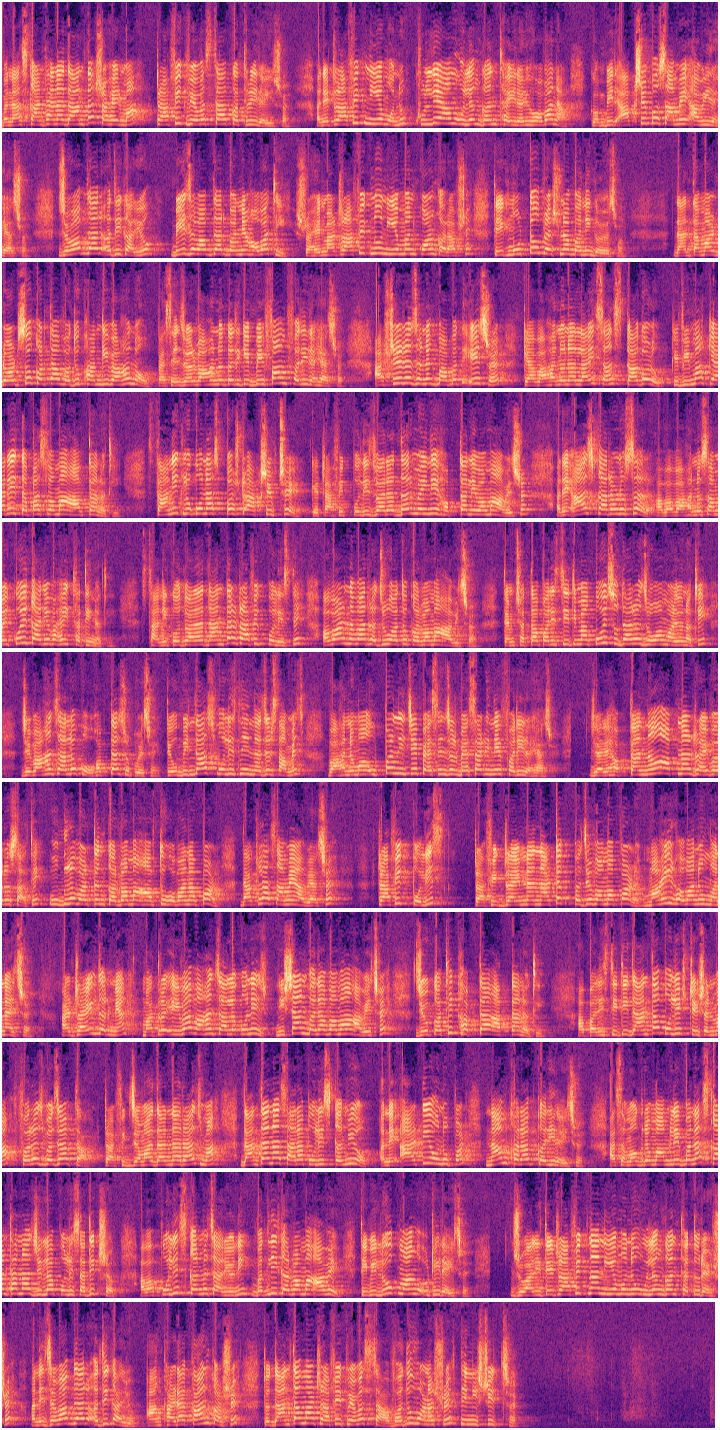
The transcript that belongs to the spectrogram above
બનાસકાંઠાના દાંતા શહેરમાં ટ્રાફિક વ્યવસ્થા કથળી રહી છે અને ટ્રાફિક નિયમોનું ખુલ્લેઆમ ઉલ્લંઘન થઈ રહ્યું હોવાના ગંભીર આક્ષેપો સામે આવી રહ્યા છે. જવાબદાર અધિકારીઓ બેજવાબદાર બન્યા હોવાથી શહેરમાં ટ્રાફિકનું નિયમન કોણ કરાવશે તે એક મોટો પ્રશ્ન બની ગયો છે. દાંતામાં દોઢસો કરતાં વધુ ખાનગી વાહનો, પેસેન્જર વાહનો તરીકે બેફામ ફરી રહ્યા છે. આશ્ચર્યજનક બાબત એ છે કે આ વાહનોના લાયસન્સ, કાગળો કે વીમા ક્યારેય તપાસવામાં આવતા નથી. સ્થાનિક લોકોના સ્પષ્ટ આક્ષેપ છે કે ટ્રાફિક પોલીસ દ્વારા દર મહિને હપ્તા લેવામાં આવે છે અને આ જ કારણોસર આવા વાહનો સામે કોઈ કાર્યવાહી થતી નથી. સ્થાનિકો દ્વારા દાંતા ટ્રાફિક પોલીસને અવારનવાર રજૂઆતો કરવામાં આવી છે. તેમ છતાં પરિસ્થિતિમાં કોઈ સુધારો જોવા મળ્યો નથી. જે વાહન ચાલકો હપ્તા ચૂકવે છે, તેઓ બિંદાસ પોલીસની નજર સામે જ વાહનોમાં ઉપર નીચે પેસેન્જર બેસાડીને ફરી રહ્યા છે. જ્યારે હપ્તા ન આપનાર ડ્રાઈવરો સાથે ઉગ્ર વર્તન કરવામાં આવતું હોવાના પણ દાખલા સામે આવ્યા છે. ટ્રાફિક પોલીસ, ટ્રાફિક ડ્રાઈવના નાટક ભજવવામાં પણ માહિર હોવાનું મનાય છે. આ ડ્રાઈવ દરમિયાન માત્ર એવા વાહન ચાલકોને જ નિશાન બનાવવામાં આવે છે જેઓ કથિત હપ્તા આપતા નથી. આ પરિસ્થિતિ દાંતા પોલીસ સ્ટેશનમાં ફરજ બજાવતા ટ્રાફિક જમાદારના રાજમાં દાંતાના સારા પોલીસ કર્મીઓ અને આરટીઓનું પણ નામ ખરાબ કરી રહી છે. આ સમગ્ર મામલે બનાસકાંઠાના જિલ્લા પોલીસ અધિક્ષક આવા પોલીસ કર્મચારીઓની બદલી કરવામાં આવે તેવી લોકમાંગ ઉઠી રહી છે. જો આ રીતે ટ્રાફિકના નિયમોનું ઉલ્લંઘન થતું રહેશે અને જવાબદાર અધિકારીઓ આંખાડા કાન કરશે, તો દાંતામાં ટ્રાફિક વ્યવસ્થા વધુ વણસશે તે નિશ્ચિત છે.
